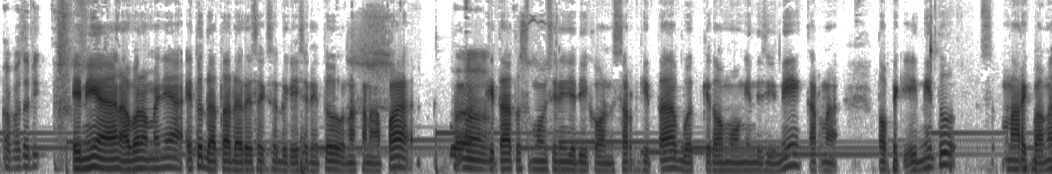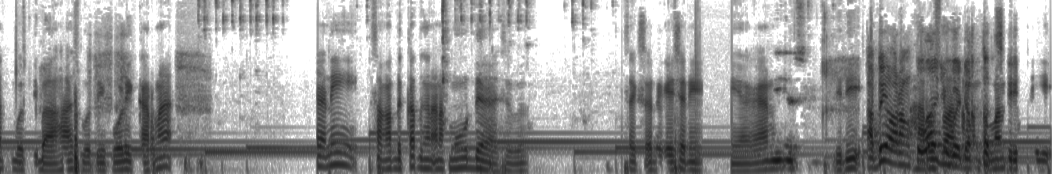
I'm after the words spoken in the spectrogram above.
apa tadi? ini ya apa namanya itu data dari sex education itu. Nah kenapa Hmm. kita tuh semua sini jadi concern kita buat kita omongin di sini karena topik ini tuh menarik banget buat dibahas, buat dikulik karena ini sangat dekat dengan anak muda sih. Sex education ini ya kan. Iya sih. Jadi Tapi orang tua juga teman-teman sih.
